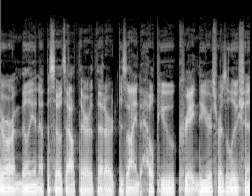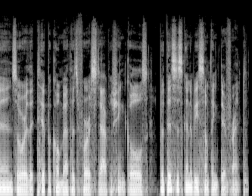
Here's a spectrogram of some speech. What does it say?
There are a million episodes out there that are designed to help you create New Year's resolutions or the typical methods for establishing goals, but this is going to be something different.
